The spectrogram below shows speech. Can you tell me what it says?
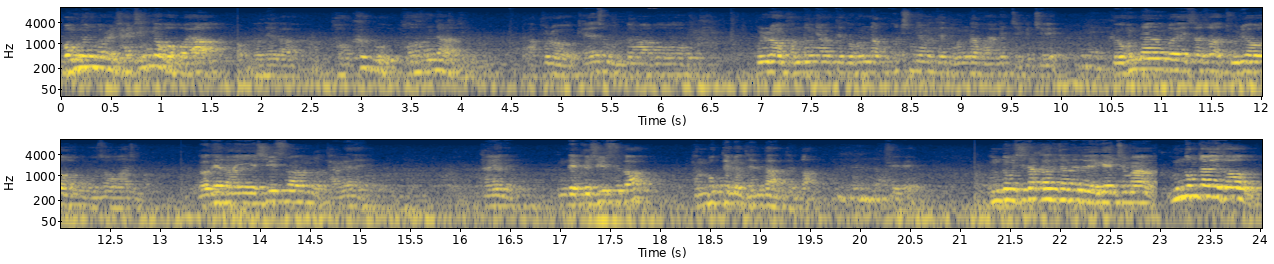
먹는 거를 잘 챙겨 먹어야 너네가 더 크고 더 성장하지. 앞으로 계속 운동하고 물론 감독님한테도 혼나고 코치님한테도 혼나고 하겠지, 그렇지? 네. 그 혼나는 거에 있어서 두려워하고 무서워하지 마. 너네 나이에 실수하는 건 당연해. 당연해. 근데 그 실수가 반복되면 된다, 안 된다? 그렇지. 운동 시작하기 전에도 얘기했지만 운동장에서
